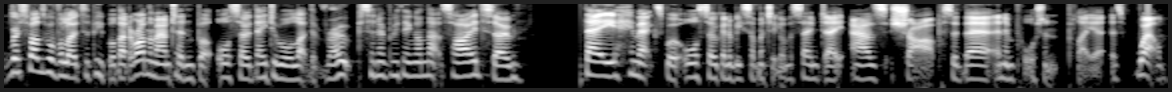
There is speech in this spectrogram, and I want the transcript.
responsible for loads of people that are on the mountain, but also they do all like the ropes and everything on that side. So they, Himex, were also going to be summiting on the same day as Sharp. So they're an important player as well.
